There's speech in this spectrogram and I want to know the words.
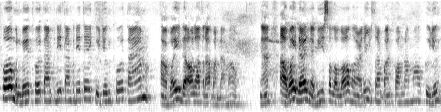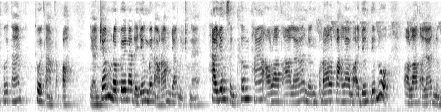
ធ្វើមិនមែនធ្វើតាមគ្នាតាមគ្នាទេគឺយើងធ្វើតាមអ្វីដែលអល់ឡោះតាឡាបានដាក់មក ណាអ្វីដែលនប៊ីសល្លឡោះអាឡៃហ៊ីវសាឡាមបានពំនាំមកគឺយើងធ្វើតាមធ្វើតាមទាំងអស់យ៉ាងអញ្ចឹងនៅពេលណាដែលយើងមានអារម្មណ៍យ៉ាងដូចនេះហើយយើងសង្ឃឹមថាអល់ឡោះតាឡានឹងផ្ដល់ប៉ះឡាមកឲ្យយើងទៀតនោះអល់ឡោះតាឡានឹង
